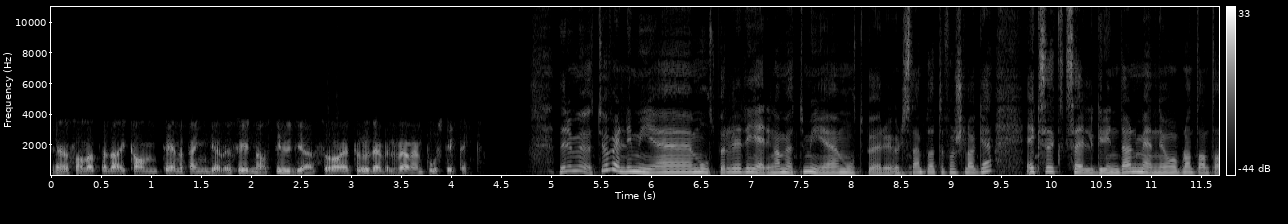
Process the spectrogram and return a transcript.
eh, sånn at de kan tjene penger ved siden av studiet. Så jeg tror det vil være en positiv ting. Dere møter jo veldig mye motbør, eller regjeringa møter mye motbør Ulstein, på dette forslaget. XXL-gründeren mener jo bl.a. at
